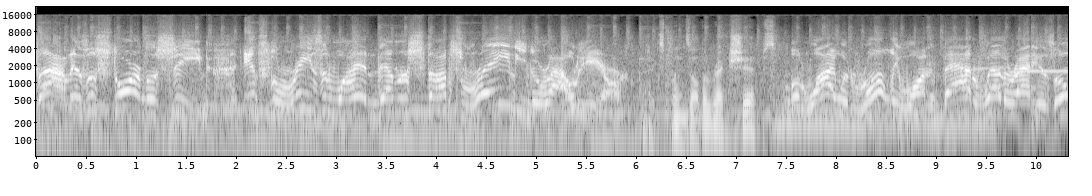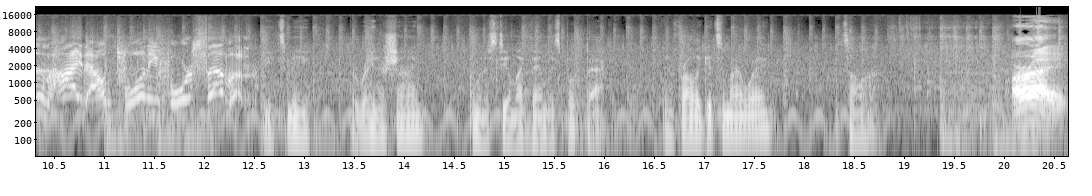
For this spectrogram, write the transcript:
That is a storm machine. It's the reason why it never stops raining around here. That explains all the wrecked ships. But why would Raleigh want bad weather at his own hideout 24-7? Beats me. But rain or shine, I'm gonna steal my family's book back. And if Raleigh gets in my way, it's on. Alright,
